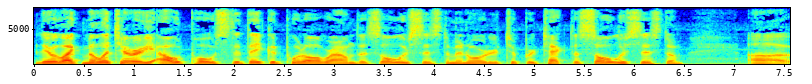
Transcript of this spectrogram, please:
they were like military outposts that they could put all around the solar system in order to protect the solar system uh,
